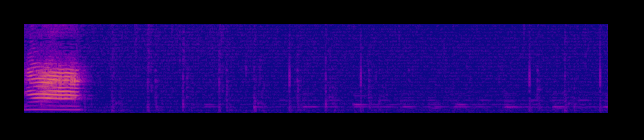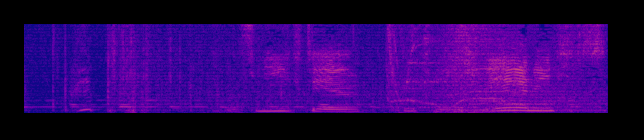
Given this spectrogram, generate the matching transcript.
Ah! Aber fliegt der? Bitte, das wäre nichts.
